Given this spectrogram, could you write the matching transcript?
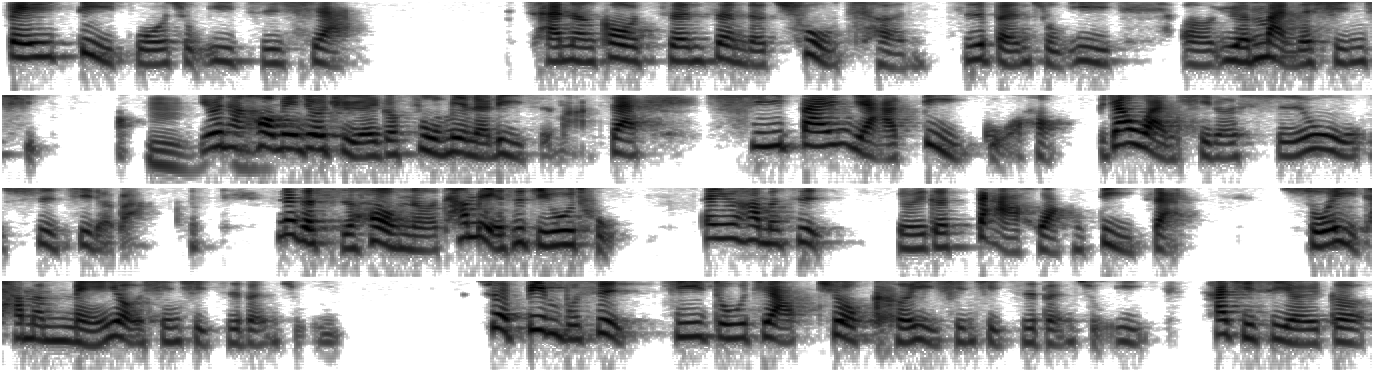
非帝国主义之下，才能够真正的促成资本主义呃圆满的兴起。嗯，因为他后面就举了一个负面的例子嘛，在西班牙帝国哈，比较晚期了，十五世纪了吧，那个时候呢，他们也是基督徒，但因为他们是有一个大皇帝在，所以他们没有兴起资本主义，所以并不是基督教就可以兴起资本主义。它其实有一个，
